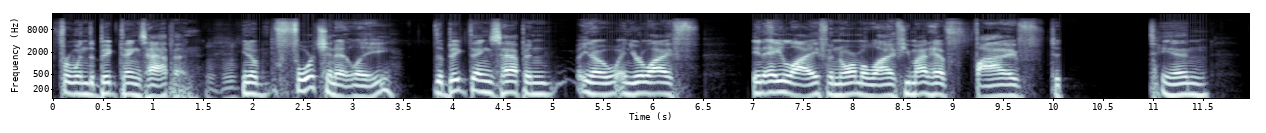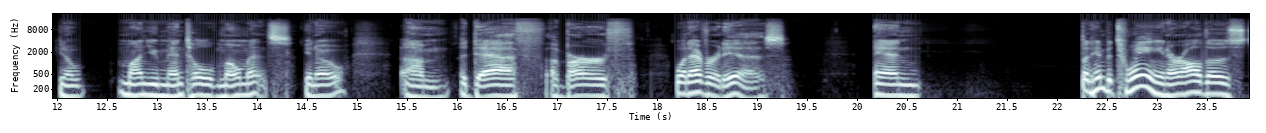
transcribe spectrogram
for when the big things happen Mm-hmm. you know fortunately the big things happen you know in your life in a life a normal life you might have five to ten you know monumental moments you know um, a death a birth whatever it is and but in between are all those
